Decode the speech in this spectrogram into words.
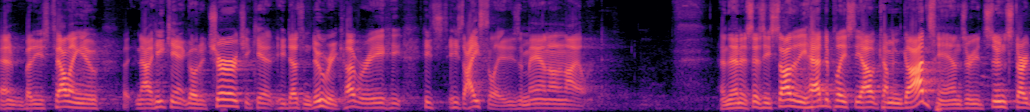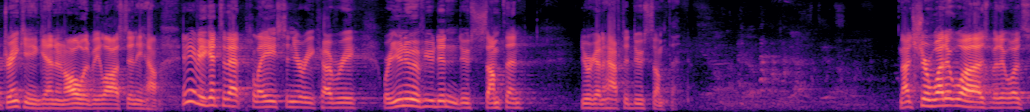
And, but he's telling you now he can't go to church, he, can't, he doesn't do recovery, he, he's, he's isolated, he's a man on an island. And then it says he saw that he had to place the outcome in God's hands or he'd soon start drinking again and all would be lost anyhow. Any of you get to that place in your recovery where you knew if you didn't do something, you were going to have to do something? Not sure what it was, but it was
